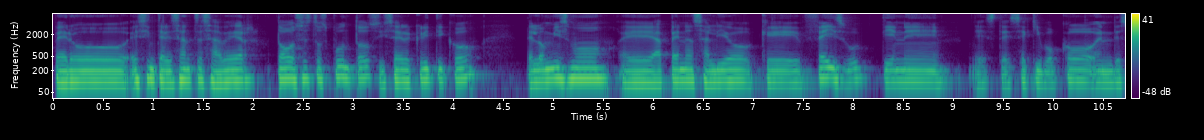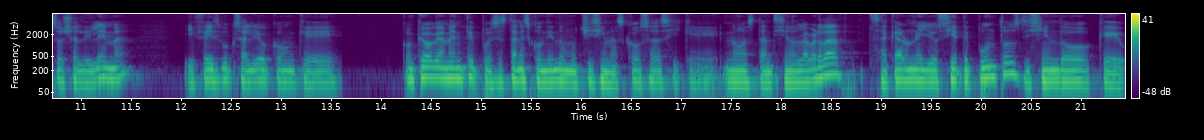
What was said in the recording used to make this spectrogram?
pero es interesante saber todos estos puntos y ser crítico. De lo mismo, eh, apenas salió que Facebook tiene, este, se equivocó en The Social Dilemma y Facebook salió con que, con que obviamente pues están escondiendo muchísimas cosas y que no están diciendo la verdad. Sacaron ellos siete puntos diciendo que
